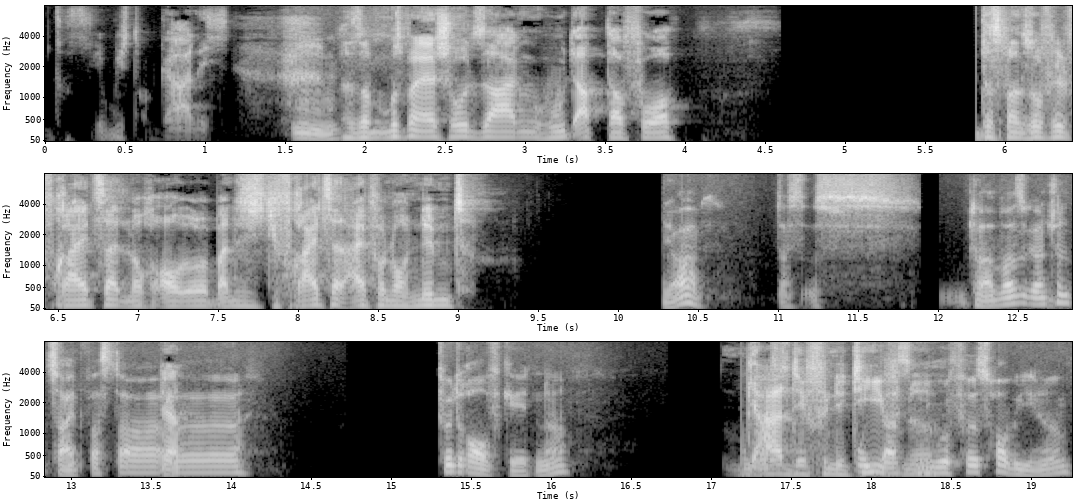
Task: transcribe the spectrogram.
interessiert mich doch gar nicht. Mhm. Also muss man ja schon sagen, Hut ab davor, dass man so viel Freizeit noch, oder man sich die Freizeit einfach noch nimmt. ja, das ist teilweise ganz schön Zeit, was da äh, für drauf geht, ne? Und Ja, das- definitiv. Und das Ne? nur fürs Hobby, ne?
